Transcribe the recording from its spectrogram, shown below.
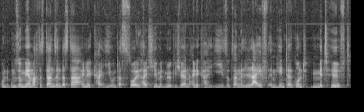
Und umso mehr macht es dann Sinn, dass da eine KI, und das soll halt hiermit möglich werden, eine KI sozusagen live im Hintergrund mithilft,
